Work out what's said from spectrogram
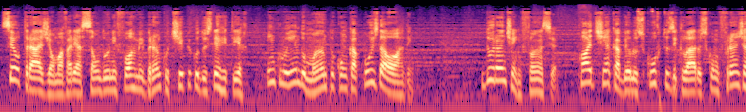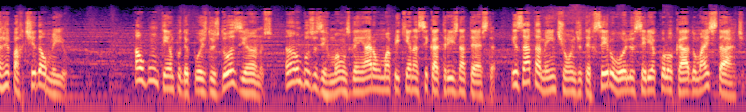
Seu traje é uma variação do uniforme branco típico dos Territer, incluindo o manto com capuz da ordem. Durante a infância, Rod tinha cabelos curtos e claros com franja repartida ao meio. Algum tempo depois dos 12 anos, ambos os irmãos ganharam uma pequena cicatriz na testa, exatamente onde o terceiro olho seria colocado mais tarde.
